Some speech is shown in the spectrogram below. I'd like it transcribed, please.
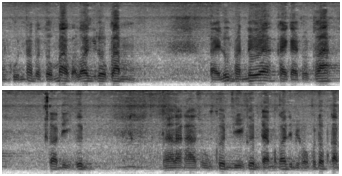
รขุนพันผสมมากกว่า100กิโลกรัมไก่รุ่นพันเนื้อไข่ไก่สดพระก็ดีขึ้นนะราคาสูงขึ้นดีขึ้น แต่มันก็จะมีผลกระทบกับ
